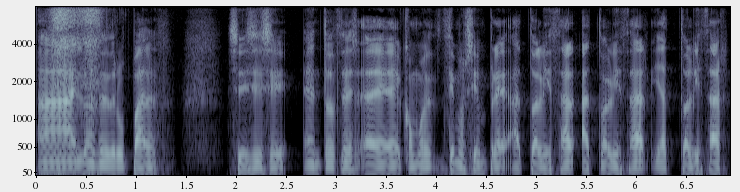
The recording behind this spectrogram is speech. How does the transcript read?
Ay, los de Drupal. Sí, sí, sí. Entonces, eh, como decimos siempre, actualizar, actualizar y actualizar.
